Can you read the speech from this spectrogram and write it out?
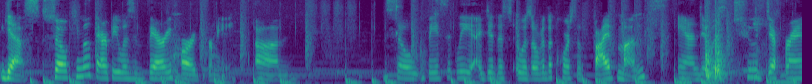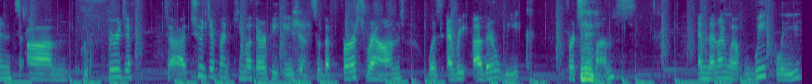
yes. So chemotherapy was very hard for me. Um, so basically, I did this. It was over the course of five months, and it was two different, um, through different. Uh, two different chemotherapy agents. So the first round was every other week for two mm. months and then I went weekly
